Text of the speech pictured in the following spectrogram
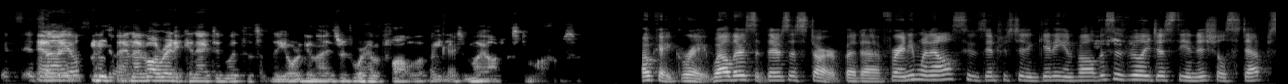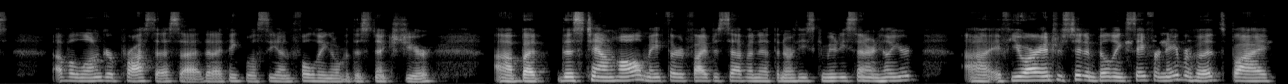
It's, it's and I, else. And I've already connected with the, the organizers. We're having follow up okay. meetings in my office tomorrow. So. Okay, great. Well, there's there's a start, but uh, for anyone else who's interested in getting involved, this is really just the initial steps of a longer process uh, that I think we'll see unfolding over this next year. Uh, but this town hall, May 3rd, 5 to 7 at the Northeast Community Center in Hillyard. Uh, if you are interested in building safer neighborhoods by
